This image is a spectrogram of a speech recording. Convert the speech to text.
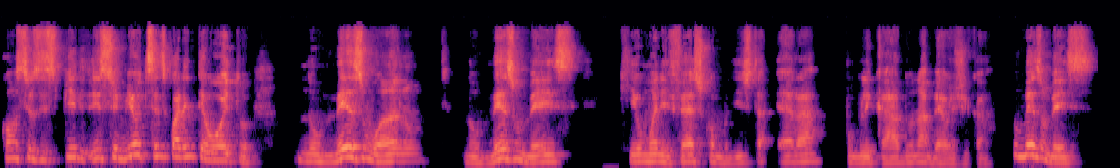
como se os espíritos. Isso em 1848, no mesmo ano, no mesmo mês que o Manifesto Comunista era publicado na Bélgica. No mesmo mês,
